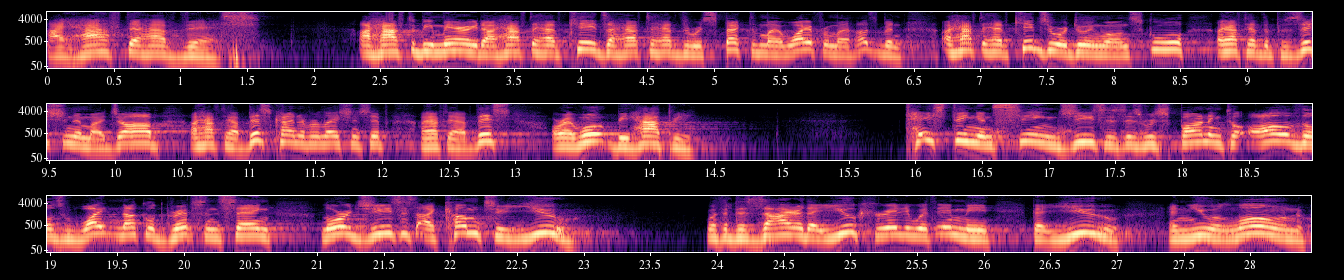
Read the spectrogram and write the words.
I have to have this. I have to be married. I have to have kids. I have to have the respect of my wife or my husband. I have to have kids who are doing well in school. I have to have the position in my job. I have to have this kind of relationship. I have to have this, or I won't be happy. Tasting and seeing Jesus is responding to all of those white knuckled grips and saying, Lord Jesus, I come to you with a desire that you created within me, that you and you alone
